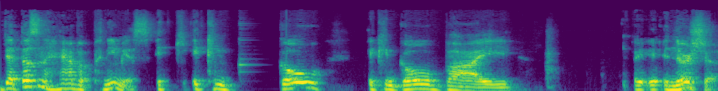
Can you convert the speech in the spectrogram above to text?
that doesn't have a pneumius. It it can go it can go by inertia.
